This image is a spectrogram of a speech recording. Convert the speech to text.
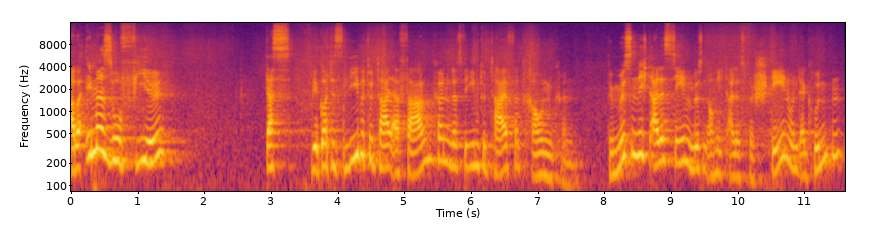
Aber immer so viel, dass wir Gottes Liebe total erfahren können und dass wir ihm total vertrauen können. Wir müssen nicht alles sehen, wir müssen auch nicht alles verstehen und ergründen,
